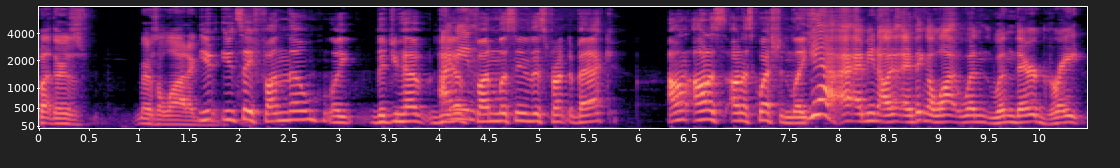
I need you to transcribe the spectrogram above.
but there's there's a lot of You, you'd say fun though? Like, did you have do you I have mean- fun listening to this front to back? Honest, honest question. Like, Yeah, I, I mean, I, I think a lot when when they're great,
